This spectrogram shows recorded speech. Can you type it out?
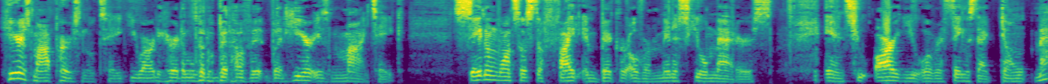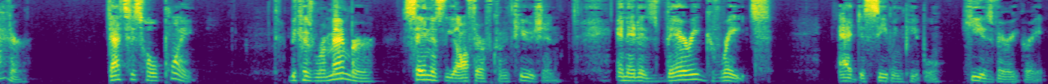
Here's my personal take. You already heard a little bit of it, but here is my take. Satan wants us to fight and bicker over minuscule matters and to argue over things that don't matter. That's his whole point. Because remember, Satan is the author of confusion, and it is very great at deceiving people. He is very great.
